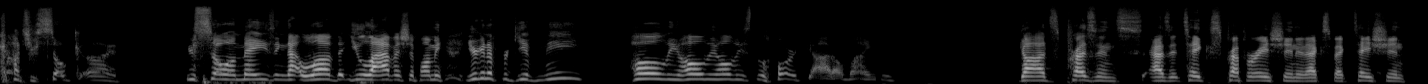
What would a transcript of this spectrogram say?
God, you're so good. You're so amazing. That love that you lavish upon me, you're going to forgive me. Holy, holy, holy is the Lord God Almighty. God's presence, as it takes preparation and expectation,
